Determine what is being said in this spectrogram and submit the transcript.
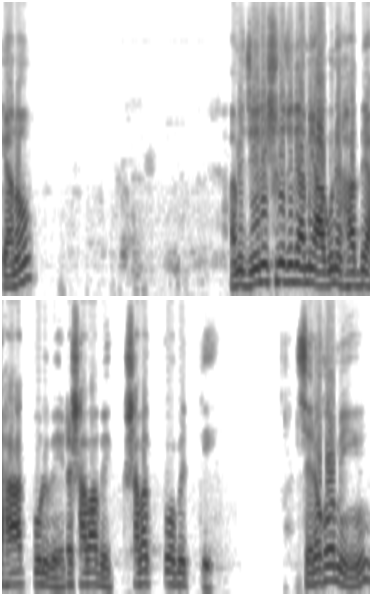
কেন? আমি জেনে শুনে যদি আমি আগুনে হাত দিয়ে হাত পড়বে, এটা স্বাভাবিক স্বাভাবিক প্রবৃত্তি। সেরকমই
